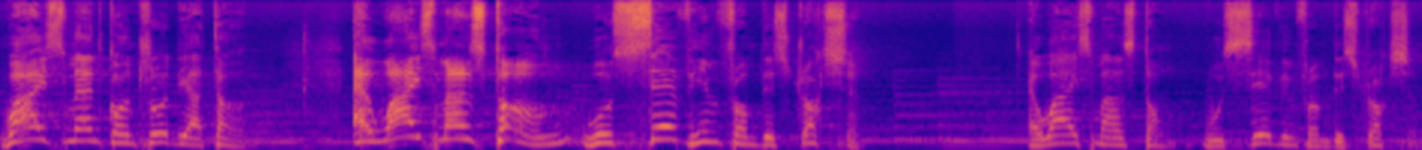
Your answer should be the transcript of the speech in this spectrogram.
Wise men control their tongue. A wise man's tongue will save him from destruction. A wise man's tongue will save him from destruction.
